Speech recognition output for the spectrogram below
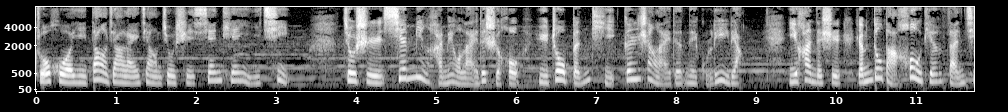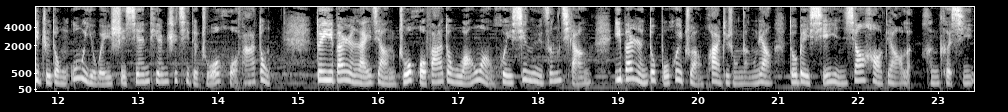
着火以道家来讲，就是先天一气，就是先命还没有来的时候，宇宙本体跟上来的那股力量。遗憾的是，人们都把后天凡气之动误以为是先天之气的着火发动。对一般人来讲，着火发动往往会性欲增强，一般人都不会转化这种能量，都被邪淫消耗掉了，很可惜。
